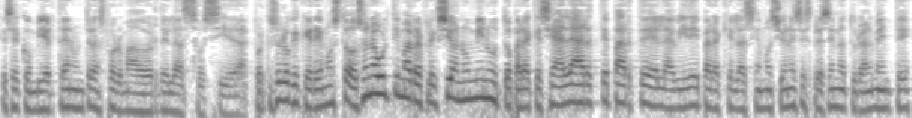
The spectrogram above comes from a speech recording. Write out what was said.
que se convierta en un transformador de la sociedad, porque eso es lo que queremos todos. Una última reflexión, un minuto, para que sea el arte parte de la vida y para que las emociones se expresen naturalmente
